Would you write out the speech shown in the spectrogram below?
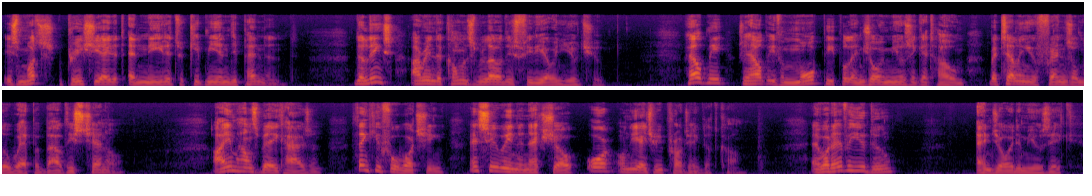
is much appreciated and needed to keep me independent. The links are in the comments below this video on YouTube. Help me to help even more people enjoy music at home by telling your friends on the web about this channel. I am Hans Beekhuizen, Thank you for watching and see you in the next show or on the hbproject.com. And whatever you do, enjoy the music.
